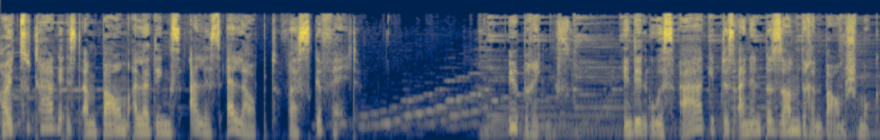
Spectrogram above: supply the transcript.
Heutzutage ist am Baum allerdings alles erlaubt, was gefällt. Übrigens, in den USA gibt es einen besonderen Baumschmuck,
